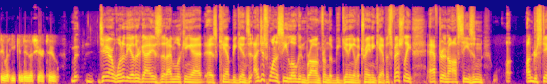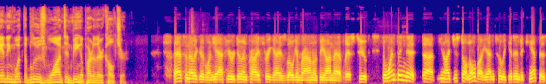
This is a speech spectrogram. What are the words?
see what he can do this year too. JR, one of the other guys that I'm looking at as camp begins, I just want to see Logan Brown from the beginning of a training camp, especially after an offseason, uh, understanding what the Blues want and being a part of their culture. That's another good one. Yeah, if you were doing probably three guys, Logan Brown would be on that list too. The one thing that uh, you know I just don't know about yet until we get into camp is,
